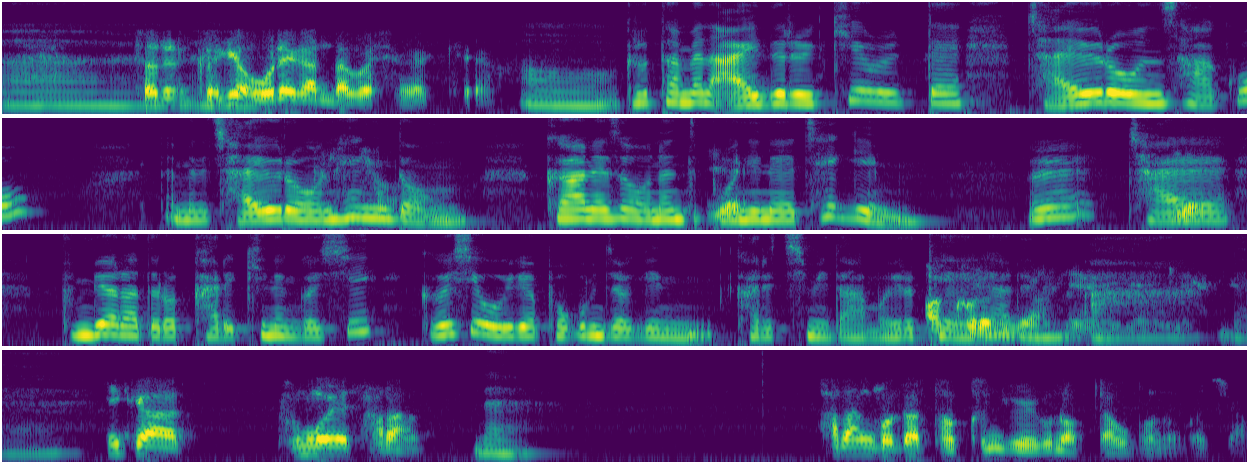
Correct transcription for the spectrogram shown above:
아, 저는 네. 그게 오래 간다고 생각해요. 어, 그렇다면 아이들을 키울 때 자유로운 사고, 그다음에 자유로운 그렇죠. 행동, 그 안에서 오는 예. 본인의 책임을 잘 예. 분별하도록 가리키는 것이 그것이 오히려 복음적인 가르침이다. 뭐 이렇게 아, 해야. 되는. 예, 아, 예, 네, 그러니까 부모의 사랑, 네. 사랑보다 더 큰 교육은 없다고 보는 거죠.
